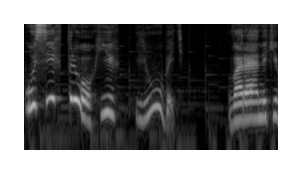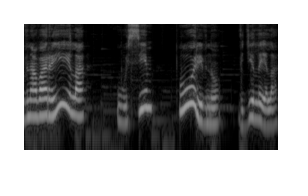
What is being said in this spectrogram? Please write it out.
усіх трьох їх любить. Вареників наварила, усім порівну вділила.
